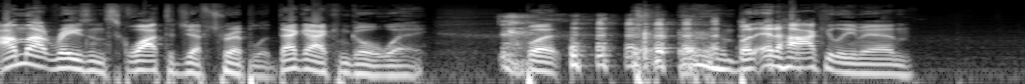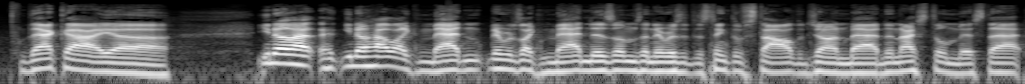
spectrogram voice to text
I'm not raising squat to Jeff Triplett. That guy can go away. But but Ed Hochuli, man, that guy. uh you know how you know how like Madden there was like Maddenisms and there was a distinctive style to John Madden and I still miss that.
